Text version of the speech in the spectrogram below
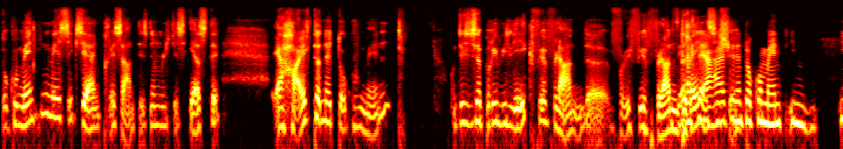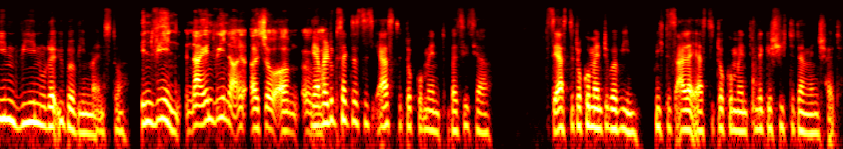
dokumentenmäßig sehr interessant ist, nämlich das erste erhaltene Dokument. Und das ist ein Privileg für, Flander, für Flandrensische. Das erste erhaltene Dokument in in Wien oder über Wien, meinst du? In Wien, nein, in Wien, also. Ähm, äh, ja, weil du gesagt hast, das erste Dokument, aber es ist ja das erste Dokument über Wien, nicht das allererste Dokument in der Geschichte der Menschheit.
